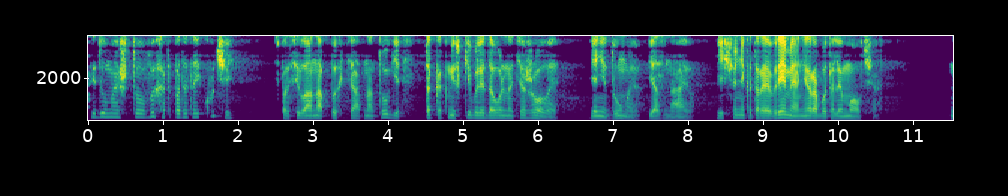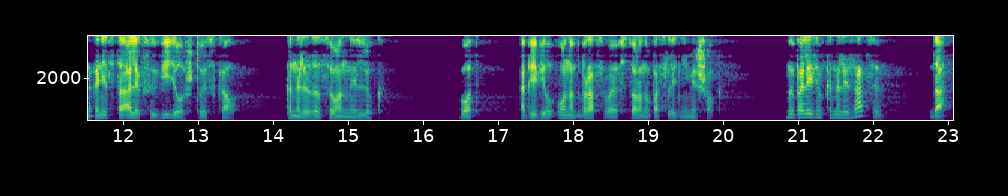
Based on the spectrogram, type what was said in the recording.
«Ты думаешь, что выход под этой кучей?» Спросила она, пыхтя от натуги, так как мешки были довольно тяжелые. «Я не думаю, я знаю». Еще некоторое время они работали молча. Наконец-то Алекс увидел, что искал. Канализационный люк. «Вот», — объявил он, отбрасывая в сторону последний мешок. «Мы полезем в канализацию?» «Да», —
